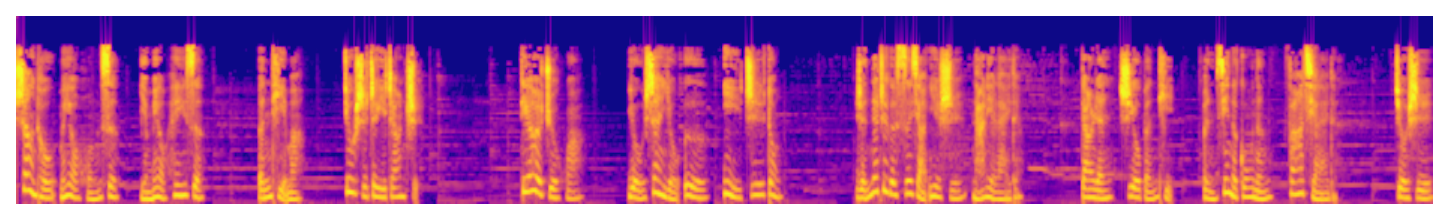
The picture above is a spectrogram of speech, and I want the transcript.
上头没有红色。也没有黑色，本体嘛，就是这一张纸。第二句话，有善有恶，意之动。人的这个思想意识哪里来的？当然是由本体本性的功能发起来的，就是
